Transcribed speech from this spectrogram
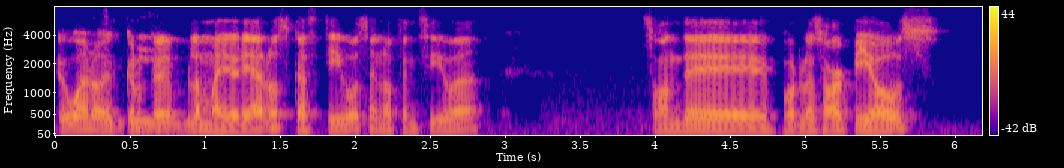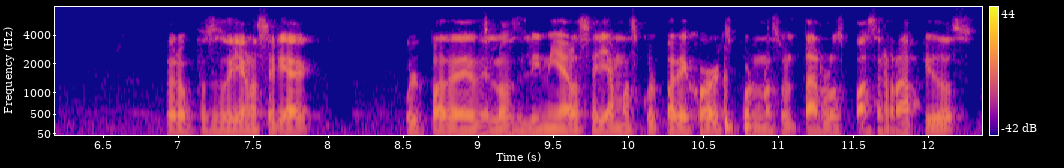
Qué bueno, creo sí. que la mayoría de los castigos en la ofensiva son de por los RPOs, pero pues eso ya no sería culpa de, de los linieros, sería más culpa de Hurts por no soltar los pases rápidos.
